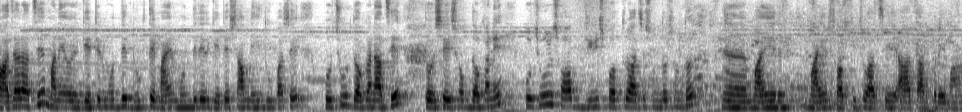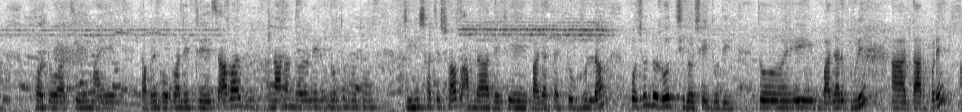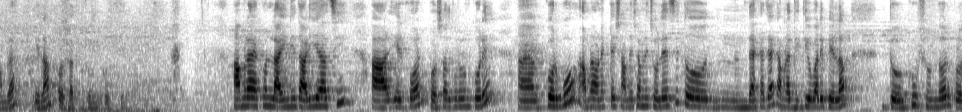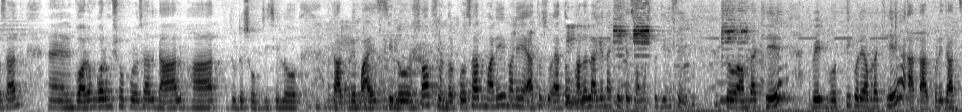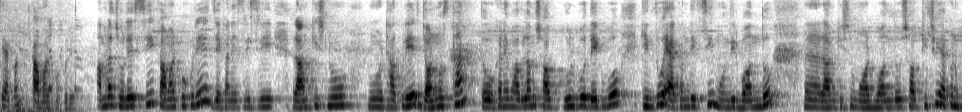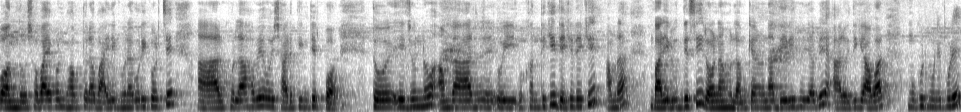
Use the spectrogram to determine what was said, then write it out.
বাজার আছে মানে ওই গেটের মধ্যে ঢুকতে মায়ের মন্দিরের গেটের সামনে দুপাশে প্রচুর দোকান আছে। তো সেই সব দোকানে প্রচুর সব জিনিসপত্র আছে, সুন্দর সুন্দর মায়ের মায়ের সব কিছু আছে। আর তারপরে মা ফটো আছে, মায়ের, তারপরে গোপালের ড্রেস আবার নানান ধরনের নতুন নতুন জিনিস আছে সব। আমরা দেখে বাজারটা একটু ঘুরলাম। প্রচণ্ড রোদ ছিল সেই দুদিন। তো এই বাজার ঘুরে আর তারপরে আমরা এলাম প্রসাদ গ্রহণ করতে। আমরা এখন লাইনে দাঁড়িয়ে আছি আর এরপর প্রসাদ গ্রহণ করে করব। আমরা অনেকটাই সামনে সামনে চলে এসেছি, তো দেখা যাক, আমরা দ্বিতীয়বারে পেলাম। তো খুব সুন্দর প্রসাদ। গরম গরম সব প্রসাদ, ডাল, ভাত, দুটো সবজি ছিল, তারপরে পায়েস ছিল, সব সুন্দর। প্রসাদ মানেই মানে এত এত ভালো লাগে না খেতে সমস্ত জিনিসে। তো আমরা খেয়ে পেট ভর্তি করে আমরা খেয়ে, আর তারপরে যাচ্ছি এখন কামার পুকুরে। আমরা চলে এসেছি কামারপুকুরে যেখানে শ্রী শ্রী রামকৃষ্ণ ঠাকুরের জন্মস্থান। তো ওখানে ভাবলাম সব ঘুরবো, দেখব, কিন্তু এখন দেখছি মন্দির বন্ধ। রামকৃষ্ণ মঠ বন্ধ সব কিছুই এখন বন্ধ। সবাই এখন ভক্তরা বাইরে ঘোরাঘুরি করছে, আর খোলা হবে ওই সাড়ে তিনটের পর। তো এই জন্য আমরা আর ওই ওখান থেকেই দেখে দেখে আমরা বাড়ির উদ্দেশ্যেই রওনা হলাম। কেননা দেরি হয়ে যাবে, আর ওইদিকে আবার মুকুটমণিপুরে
